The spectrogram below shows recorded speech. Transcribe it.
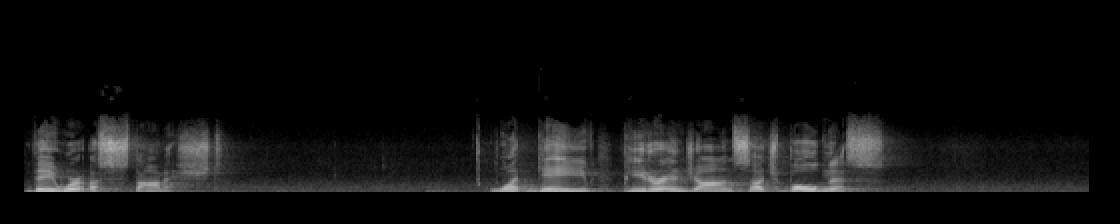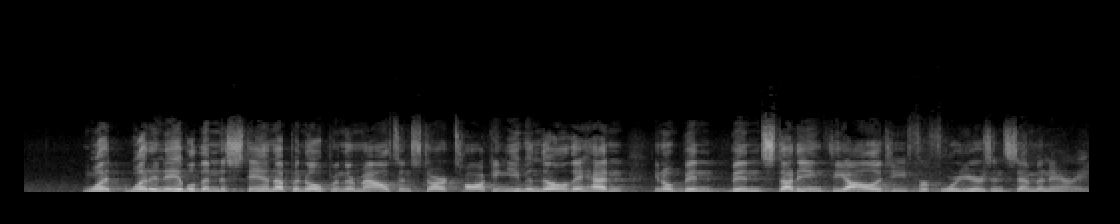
they were astonished. What gave Peter and John such boldness? What, what enabled them to stand up and open their mouths and start talking, even though they hadn't you know, been, been studying theology for four years in seminary?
